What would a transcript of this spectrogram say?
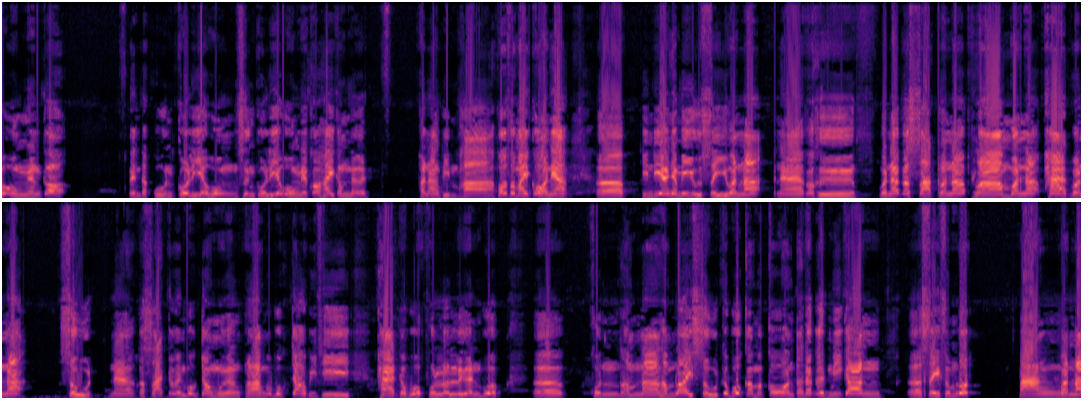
พระองค์นั้นก็เป็นตระกูลโกริยวงศ์ซึ่งโกริยวงศ์เนี่ยก็ให้กำเนิดพระนางพิมพา เพราะสมัยก่อนเนี่ยอ,อินเดียจะมีอยู่สี่วันนะนะก็คือวันนะกษัตริย์วันนะพราหมณ์วันนะแพทย์วันนะสูตรนะกษัตริย์ก็เป็นพวกเจ้าเมืองพราหมณ์ก็พวกเจ้าพิธี แพทย์ก็พวกพลเรือนพวกเอ คนทำนาทำไร่สูตรก็พวกกรรมกร แต่ถ้าเกิดมีการเสกสมรสต่างวันนะ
